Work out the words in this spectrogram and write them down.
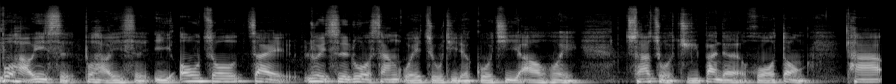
不好意思，不好意思，以欧洲在。瑞士洛桑为主体的国际奥会，他所举办的活动。他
